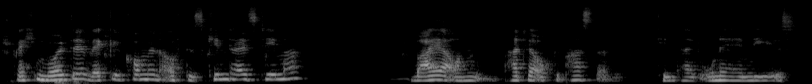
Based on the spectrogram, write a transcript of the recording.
sprechen wollte, weggekommen auf das Kindheitsthema. War ja auch, hat ja auch gepasst. Also Kindheit ohne Handy ist,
